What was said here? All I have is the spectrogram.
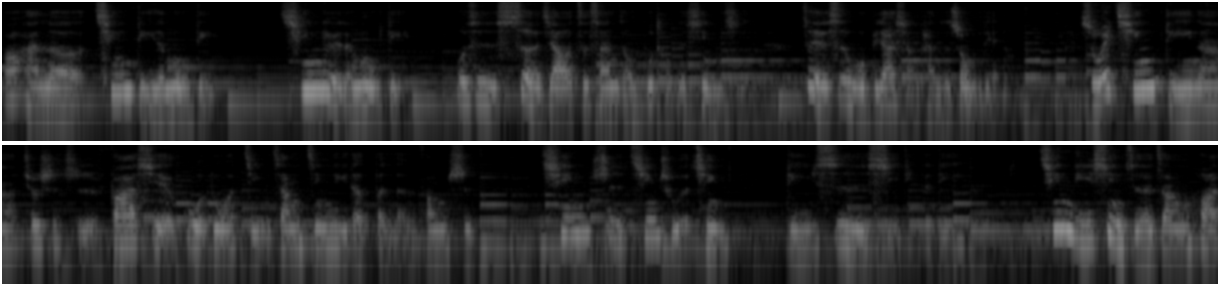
包含了轻敌的目的、侵略的目的，或是社交这三种不同的性质。这也是我比较想谈的重点。所谓轻敌呢，就是指发泄过多紧张精力的本能方式。清是清楚的清，敌是洗涤的涤。轻敌性质的脏话，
